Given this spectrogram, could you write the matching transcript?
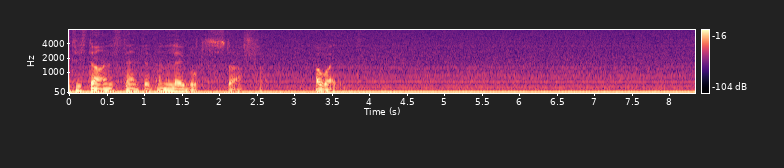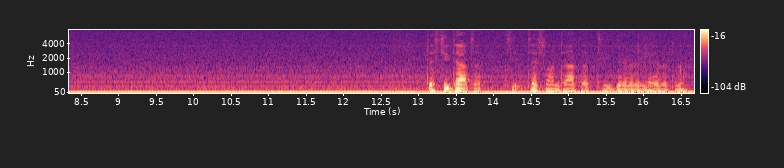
I just don't understand that unlabeled stuff. Oh wait. Test die data, test one data t de relabel to.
